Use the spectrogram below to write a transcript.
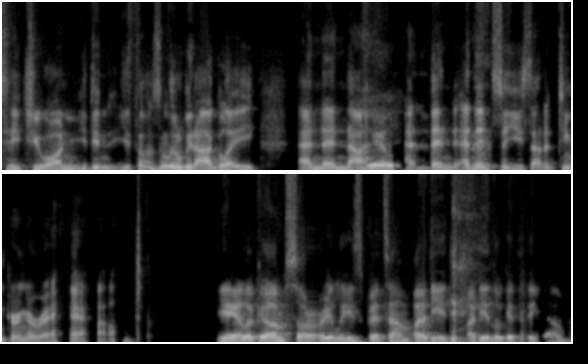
teach you on. You didn't. You thought it was a little bit ugly, and then uh, yeah. and then and then so you started tinkering around. Yeah, look, I'm sorry, Liz, but um, I did I did look at the um,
